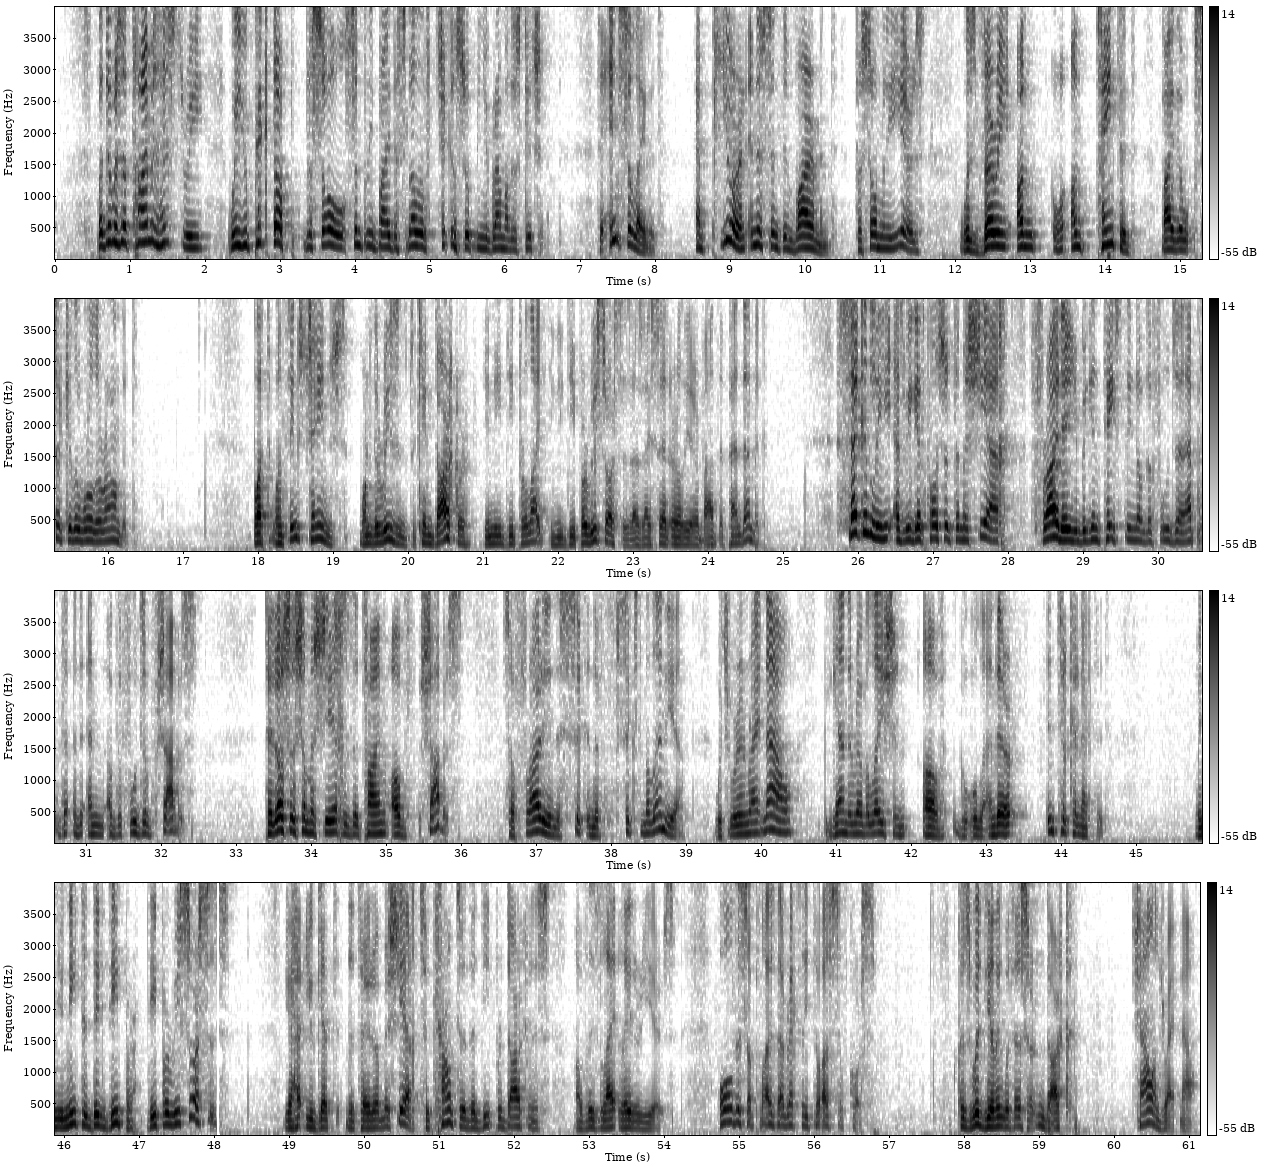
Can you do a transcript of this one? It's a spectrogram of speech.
But there was a time in history where you picked up the soul simply by the smell of chicken soup in your grandmother's kitchen. The insulated and pure and innocent environment for so many years was very un, untainted by the secular world around it. But when things changed, one of the reasons became darker, you need deeper light, you need deeper resources, as I said earlier about the pandemic. Secondly, as we get closer to Mashiach, Friday you begin tasting of the foods and, and of the foods of Shabbos. Teros Mashiach is the time of Shabbos. So Friday in the, sixth, in the sixth millennia, which we're in right now, began the revelation of Geula, and they're interconnected when you need to dig deeper, deeper resources, you, ha- you get the Torah of Mashiach to counter the deeper darkness of these la- later years. All this applies directly to us, of course, because we're dealing with a certain dark challenge right now.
